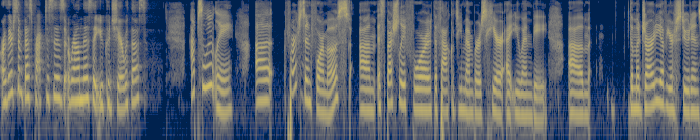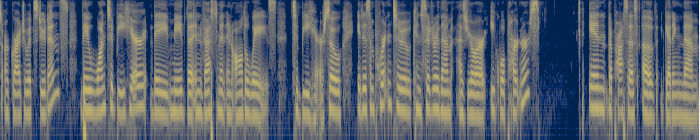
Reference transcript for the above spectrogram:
Are there some best practices around this that you could share with us? Absolutely. Uh, First and foremost, um, especially for the faculty members here at UMB, um, the majority of your students are graduate students. They want to be here. They made the investment in all the ways to be here. So it is important to consider them as your equal partners in the process of getting them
